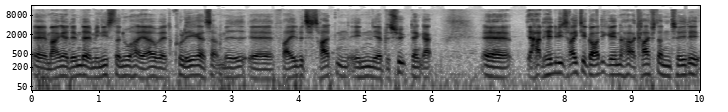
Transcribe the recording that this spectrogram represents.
Øh, mange af dem, der er minister nu, har jeg jo været kollegaer sammen med øh, fra 11 til 13, inden jeg blev syg dengang. Øh, jeg har det heldigvis rigtig godt igen og har kræfterne til det,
